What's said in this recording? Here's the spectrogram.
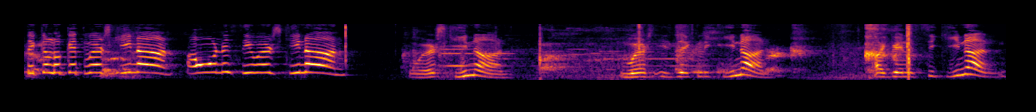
Take a look at where's Kinan. I wanna see where's Kinan. Where's Kinan? Where's exactly Kinan? I gonna see Kinan.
